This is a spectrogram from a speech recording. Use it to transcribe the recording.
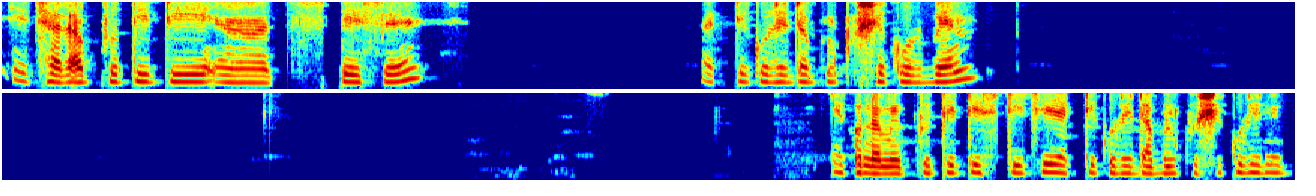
এছাড়া প্রতিটি স্পেসে একটি করে ডাবল ক্রোশে করবেন। এখন আমি প্রতিটি স্টিচে একটি করে ডাবল ক্রোশে করে নেব।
